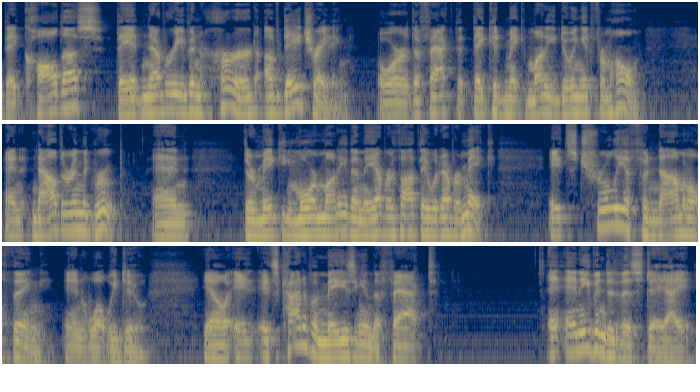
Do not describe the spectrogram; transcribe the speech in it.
They called us. They had never even heard of day trading or the fact that they could make money doing it from home. And now they're in the group and they're making more money than they ever thought they would ever make. It's truly a phenomenal thing in what we do. You know, it, it's kind of amazing in the fact, and, and, even to this day, I,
